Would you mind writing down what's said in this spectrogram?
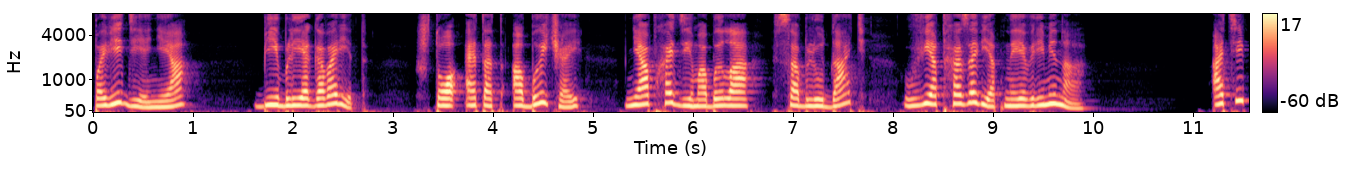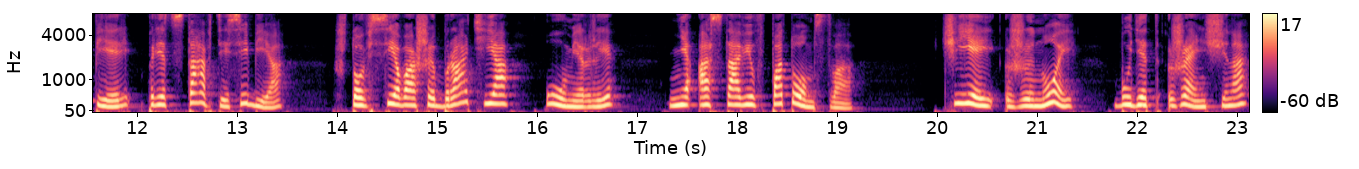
поведения, Библия говорит, что этот обычай необходимо было соблюдать в ветхозаветные времена. А теперь представьте себе, что все ваши братья умерли, не оставив потомства. Чьей женой будет женщина,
